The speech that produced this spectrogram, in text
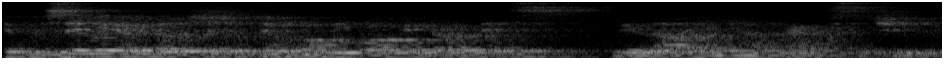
If we say we have fellowship with him while we walk in darkness, we lie and do not practice the truth.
